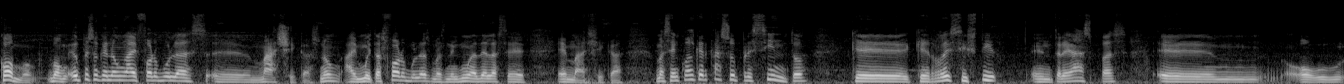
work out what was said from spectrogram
Como? Bon, eu penso que non hai fórmulas eh, máxicas, non? Hai moitas fórmulas, mas ninguna delas é, é máxica. Mas, en cualquier caso, presinto que, que resistir entre aspas, eh, ou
